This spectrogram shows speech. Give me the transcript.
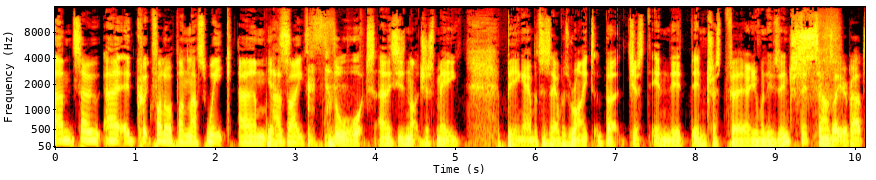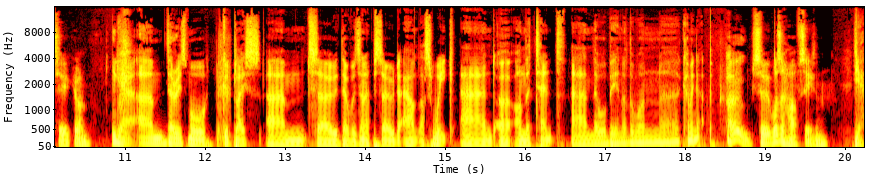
Um, so, uh, a quick follow up on last week. Um, Yes. As I thought, and this is not just me being able to say I was right, but just in the interest for anyone who's interested. sounds like you're about to go on. Yeah, um, there is more Good Place. Um, so there was an episode out last week and uh, on the 10th, and there will be another one uh, coming up. Oh, so it was a half season. Yeah.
